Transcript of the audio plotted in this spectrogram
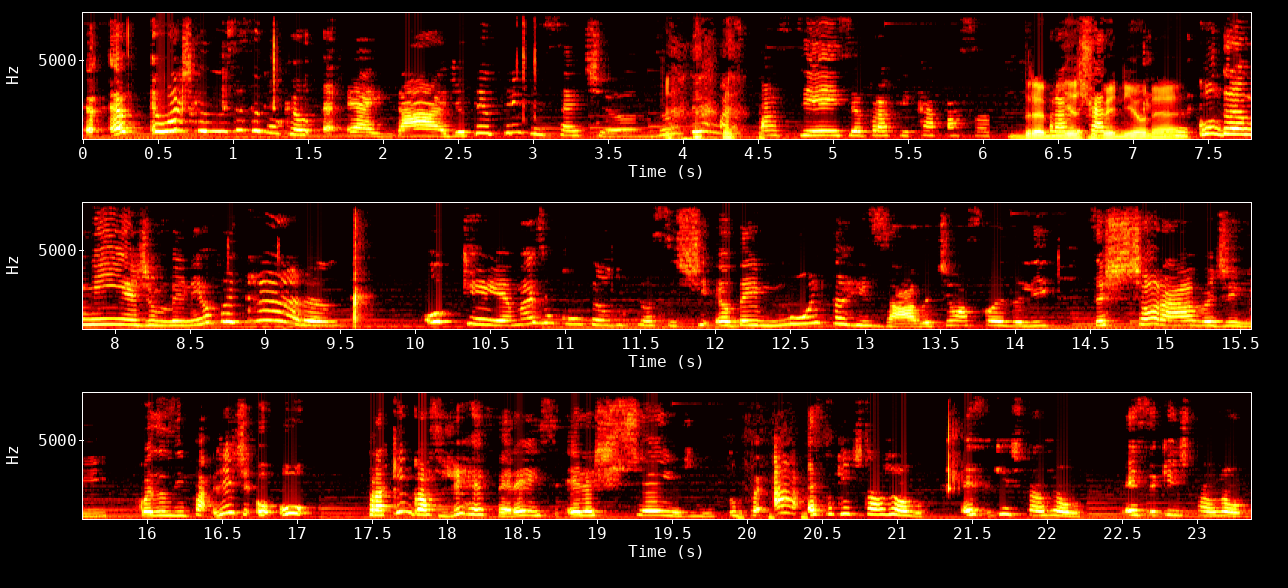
Eu, eu, eu acho que não sei se é porque eu- é a idade, eu tenho 37 anos, eu não tenho mais paciência pra ficar passando Draminha pra ficar juvenil, né? com draminha juvenil. Eu falei, cara, ok, é mais um conteúdo que eu assisti. Eu dei muita risada, tinha umas coisas ali, você chorava de rir, coisas impa... Gente, o, o, pra quem gosta de referência, ele é cheio de Ah, esse aqui é de tal jogo, esse aqui é de tal jogo, esse aqui é de tal jogo.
